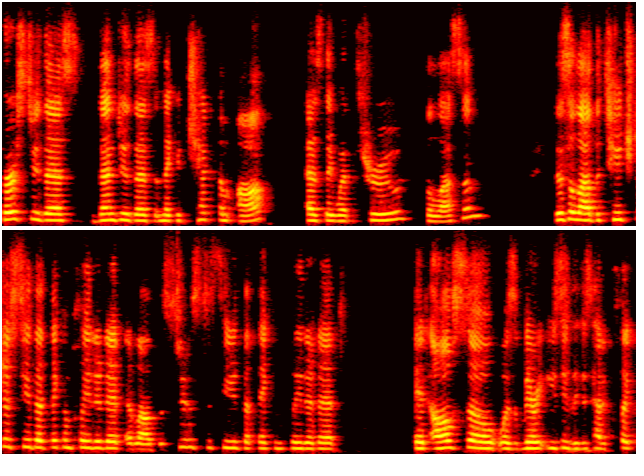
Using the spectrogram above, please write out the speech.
first do this, then do this, and they could check them off as they went through the lesson. This allowed the teacher to see that they completed it, allowed the students to see that they completed it. It also was very easy. They just had to click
